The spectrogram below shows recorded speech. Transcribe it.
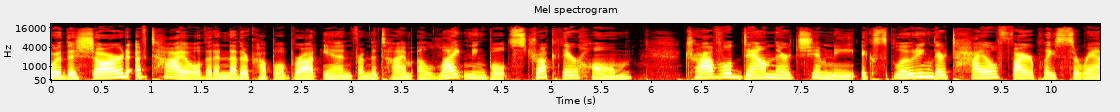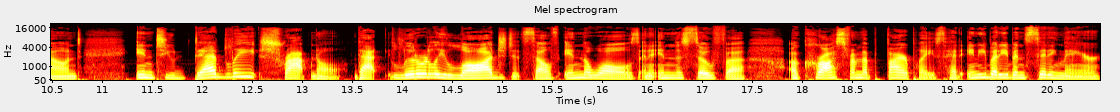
or the shard of tile that another couple brought in from the time a lightning bolt struck their home, traveled down their chimney, exploding their tile fireplace surround into deadly shrapnel that literally lodged itself in the walls and in the sofa across from the fireplace. Had anybody been sitting there,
